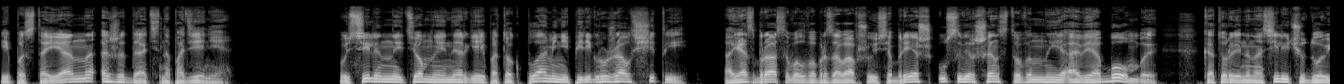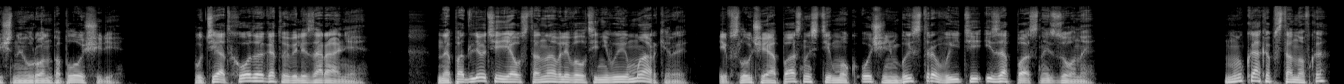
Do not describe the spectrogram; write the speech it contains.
и постоянно ожидать нападения. Усиленный темной энергией поток пламени перегружал щиты, а я сбрасывал в образовавшуюся брешь усовершенствованные авиабомбы, которые наносили чудовищный урон по площади. Пути отхода готовили заранее. На подлете я устанавливал теневые маркеры и в случае опасности мог очень быстро выйти из опасной зоны. «Ну как обстановка?»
